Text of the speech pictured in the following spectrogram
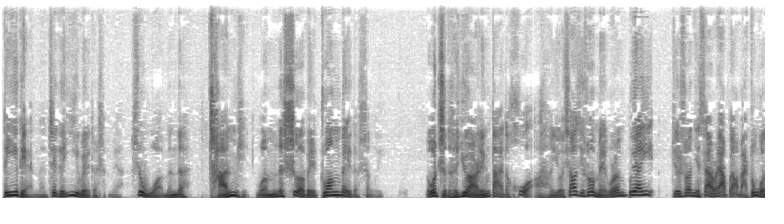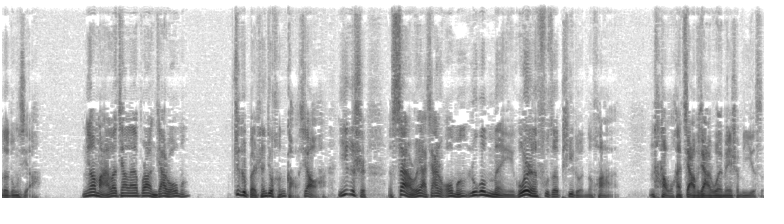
第一点呢，这个意味着什么呀？是我们的产品、我们的设备装备的胜利。我指的是运二零带的货啊。有消息说美国人不愿意，就是说你塞尔维亚不要买中国的东西啊，你要买了，将来不让你加入欧盟。这个本身就很搞笑哈。一个是塞尔维亚加入欧盟，如果美国人负责批准的话。那我看加不加入也没什么意思，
